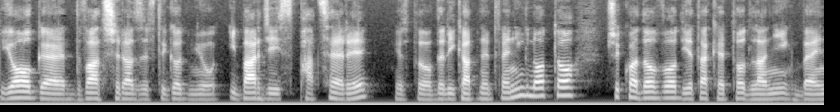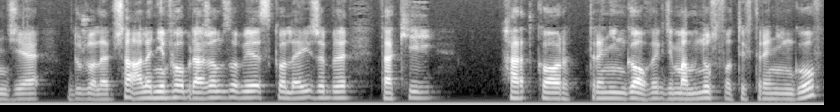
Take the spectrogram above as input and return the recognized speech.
jogę 2-3 razy w tygodniu i bardziej spacery, jest to delikatny trening, no to przykładowo dieta keto dla nich będzie dużo lepsza, ale nie wyobrażam sobie z kolei, żeby taki hardcore treningowy, gdzie ma mnóstwo tych treningów,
